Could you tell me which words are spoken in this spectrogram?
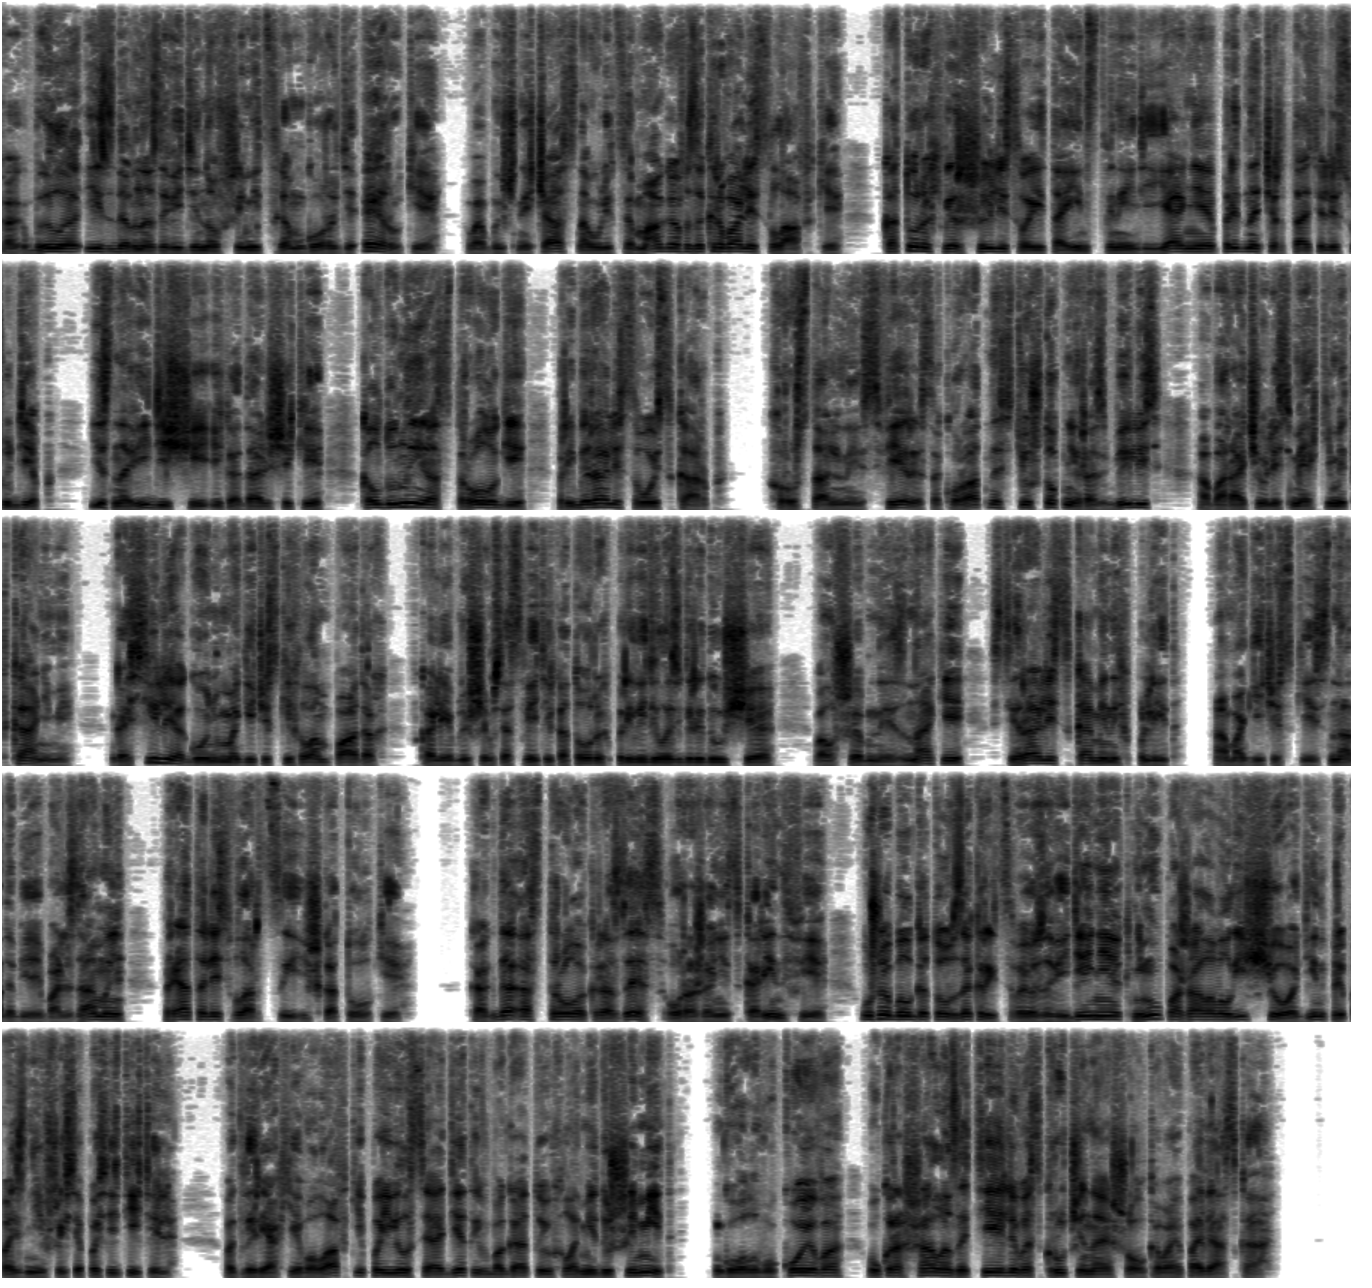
Как было издавна заведено в шемитском городе Эруке, в обычный час на улице магов закрывались лавки, в которых вершили свои таинственные деяния предначертатели судеб, ясновидящие и гадальщики, колдуны и астрологи прибирали свой скарб. Хрустальные сферы с аккуратностью, чтоб не разбились, оборачивались мягкими тканями, гасили огонь в магических лампадах, в колеблющемся свете которых привиделось грядущее, Волшебные знаки стирались с каменных плит, а магические снадобья и бальзамы прятались в ларцы и шкатулки. Когда астролог Розес, уроженец Каринфии, уже был готов закрыть свое заведение, к нему пожаловал еще один припозднившийся посетитель. В дверях его лавки появился одетый в богатую хламиду шемит, голову Коева украшала затейливо скрученная шелковая повязка.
